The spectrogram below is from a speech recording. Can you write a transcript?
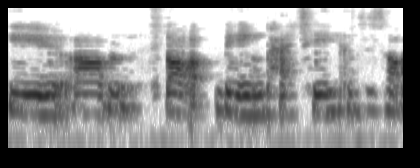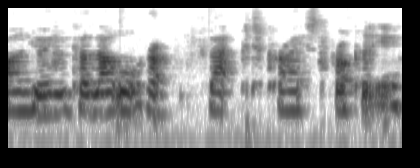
to um start being petty and to start arguing because that won't reflect christ properly.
